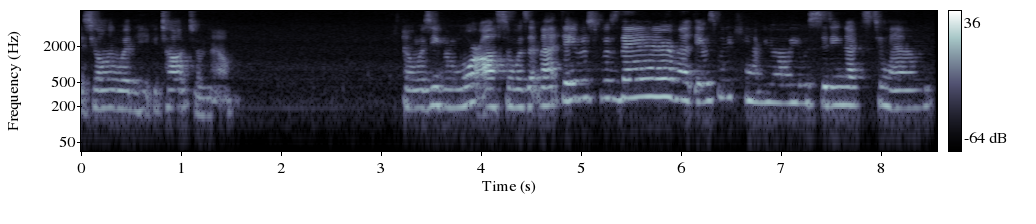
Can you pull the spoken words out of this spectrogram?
it's the only way that he could talk to him now. And was even more awesome was that Matt Davis was there. Matt Davis made a cameo. He was sitting next to him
